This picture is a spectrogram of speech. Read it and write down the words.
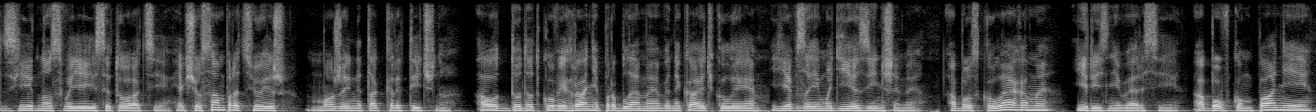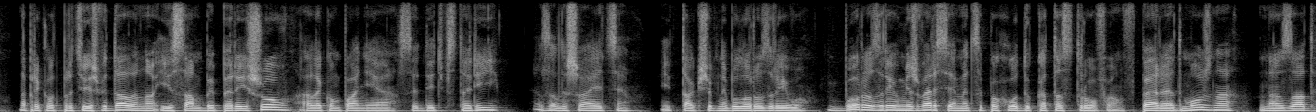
згідно своєї ситуації. Якщо сам працюєш, може і не так критично. А от додаткові грані проблеми виникають, коли є взаємодія з іншими, або з колегами і різні версії, або в компанії. Наприклад, працюєш віддалено і сам би перейшов, але компанія сидить в старій залишається. І так, щоб не було розриву. Бо розрив між версіями це, походу, катастрофа. Вперед можна, назад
